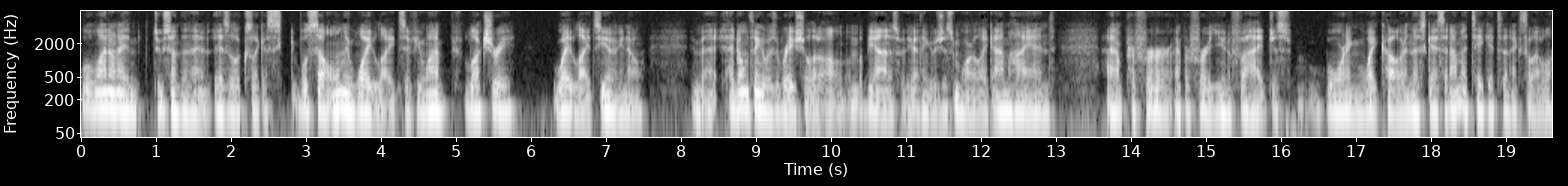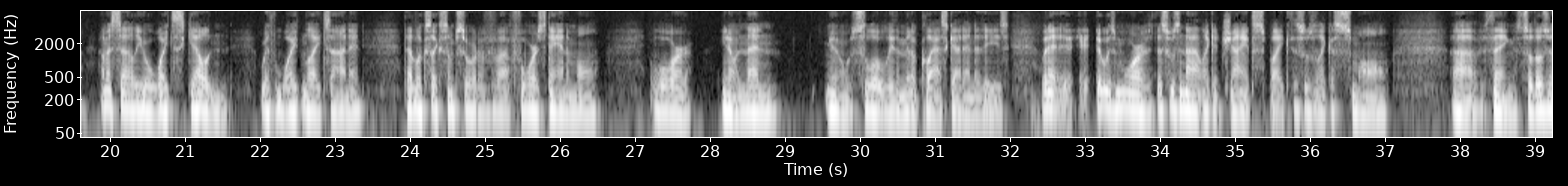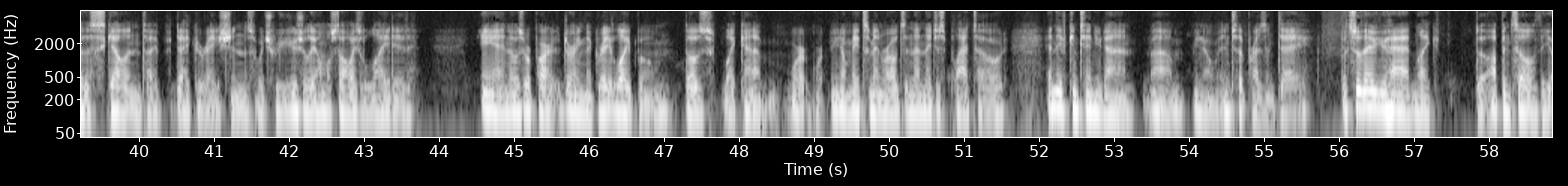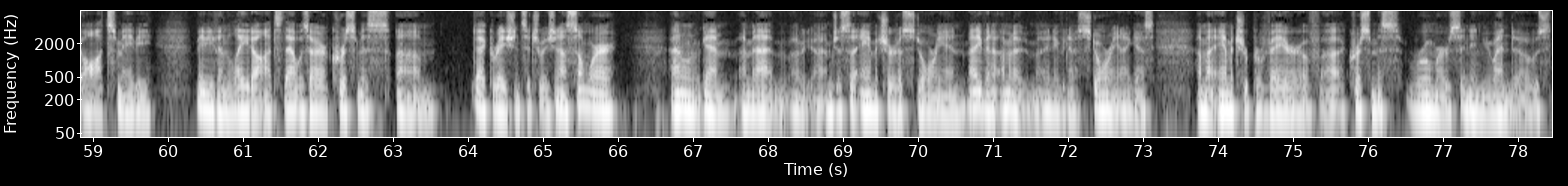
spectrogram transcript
well, why don't I do something that is looks like a, we'll sell only white lights. If you want a luxury, white lights, you know, you know. I don't think it was racial at all. I'm gonna be honest with you. I think it was just more like I'm high end. I don't prefer. I prefer a unified, just boring white color. And this guy said, "I'm gonna take it to the next level. I'm gonna sell you a white skeleton with white lights on it that looks like some sort of uh, forest animal, or you know." And then, you know, slowly the middle class got into these, but it, it, it was more. This was not like a giant spike. This was like a small uh, thing. So those are the skeleton type decorations, which were usually almost always lighted. And those were part during the Great Light Boom. Those like kind of were, were you know made some inroads, and then they just plateaued, and they've continued on, um, you know, into the present day. But so there you had like the up until the aughts, maybe, maybe even late aughts. That was our Christmas um, decoration situation. Now somewhere I don't. Again, I'm not. I'm just an amateur historian. Not even. I'm an, not even a historian. I guess. I'm an amateur purveyor of uh, Christmas rumors and innuendos.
